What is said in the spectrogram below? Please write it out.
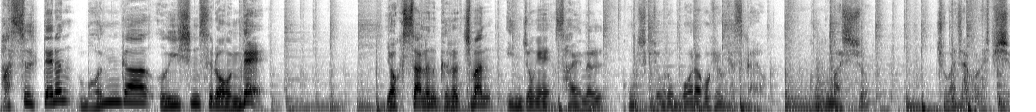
봤을 때는 뭔가 의심스러운데 역사는 그렇지만 인종의 사연을 공식적으로 뭐라고 기록했을까요? 궁금하시죠? 주말 잘 보내십시오.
